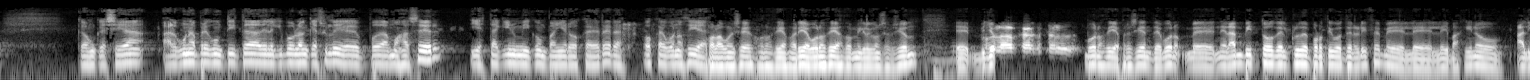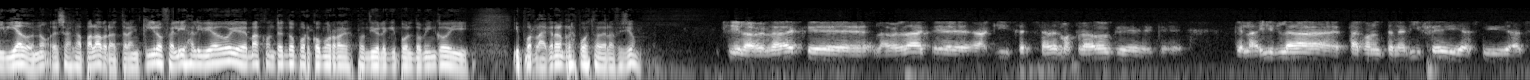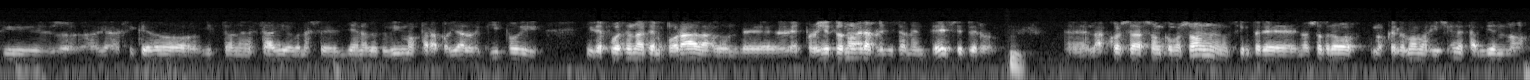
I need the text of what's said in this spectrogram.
que aunque sea alguna preguntita del equipo blanqueazul le podamos hacer, y está aquí mi compañero Oscar Herrera. Oscar, buenos días. Hola, buenos días, buenos días María, buenos días don Miguel Concepción. Eh, Hola, Oscar, Buenos días, presidente. Bueno, en el ámbito del Club Deportivo Tenerife me le, imagino aliviado, ¿no? Esa es la palabra. Tranquilo, feliz, aliviado y además contento por cómo respondió el equipo el domingo y, y por la gran respuesta de la afición. Sí, la verdad es que la verdad es que aquí se, ha demostrado que, que, la isla está con el Tenerife y así así quedó visto en el estadio con ese lleno que tuvimos para apoyar al equipo y y después de una temporada donde el proyecto no era precisamente ese, pero mm. eh, las cosas son como son, siempre nosotros los que tomamos decisiones también nos,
